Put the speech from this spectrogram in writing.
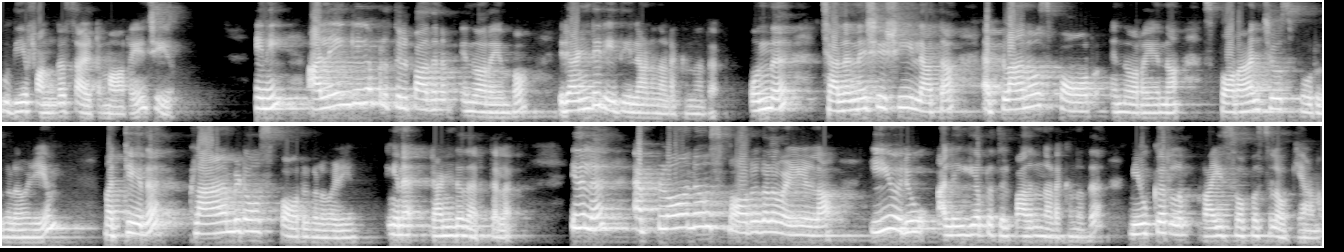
പുതിയ ഫംഗസ് ആയിട്ട് മാറുകയും ചെയ്യും. ഇനി അലൈംഗിക പ്രത്യുൽപാദനം എന്ന് പറയുമ്പോൾ രണ്ട് രീതിയിലാണ് നടക്കുന്നത്. ഒന്ന് ചലനശേഷിയില്ലാത്ത എപ്ലാനോസ്പോർ എന്ന് പറയുന്ന സ്പൊറാൻചോസ്പോറുകൾ വഴിയും മറ്റേത് ക്ലാമിഡോസ്പോറുകൾ വഴിയും ഇങ്ങനെ രണ്ട് തരത്തിൽ. ഇതിൽ എപ്ലോനോസ്പോറുകൾ വഴിയുള്ള ഈ ഒരു അലൈംഗിക പ്രത്യുൽപാദനം നടക്കുന്നത് മ്യൂക്കറിലും റൈസോപ്പസിലും ഒക്കെയാണ്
